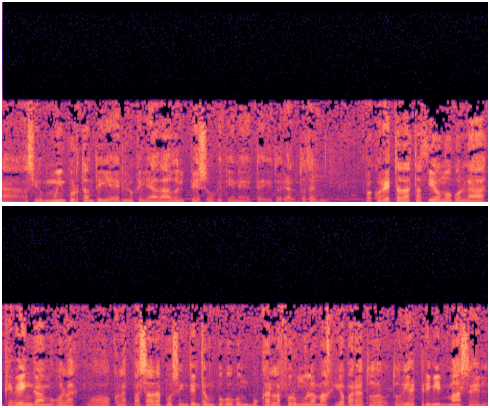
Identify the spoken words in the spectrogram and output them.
ha, ha sido muy importante y es lo que le ha dado el peso que tiene esta editorial entonces pues con esta adaptación o con las que vengan o con las, o con las pasadas, pues se intenta un poco con buscar la fórmula mágica para to- todavía exprimir más el,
